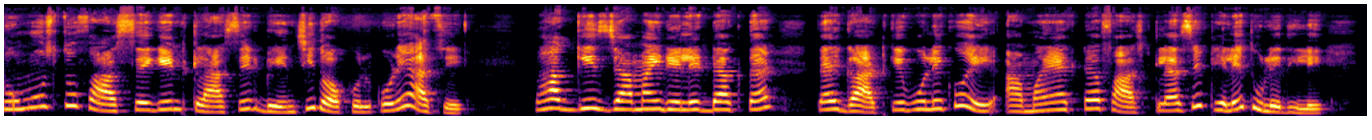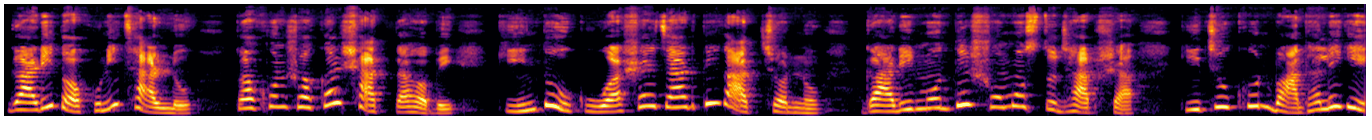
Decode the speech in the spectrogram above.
সমস্ত ফার্স্ট সেকেন্ড ক্লাসের বেঞ্চি দখল করে আছে। ভাগ্যিস জামাই রেলের ডাক্তার, তাই গার্ডকে বলে কয়ে আমায় একটা ফার্স্ট ক্লাসে ঠেলে তুলে দিলে। গাড়ি তখনই ছাড়লো। তখন সকাল সাতটা হবে। কিন্তু কুয়াশায় চারদিক আচ্ছন্ন। গাড়ির মধ্যে সমস্ত ঝাপসা। কিছুক্ষণ বাঁধা লেগে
